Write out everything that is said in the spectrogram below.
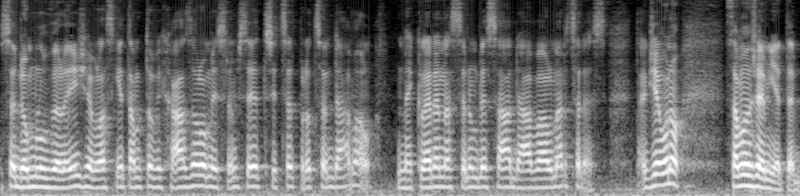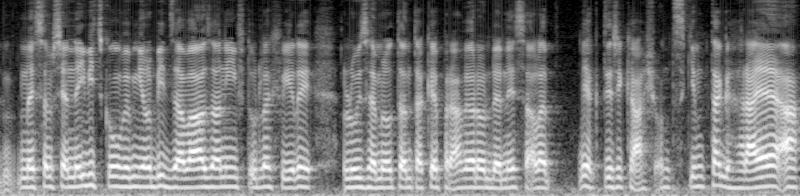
se domluvili, že vlastně tam to vycházelo, myslím si, 30% dával. McLaren na 70 dával Mercedes. Takže ono, samozřejmě, te, myslím si, že nejvíc komu by měl být zavázaný v tuhle chvíli Lewis Hamilton, také právě Ron Dennis, ale jak ty říkáš, on s tím tak hraje a,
